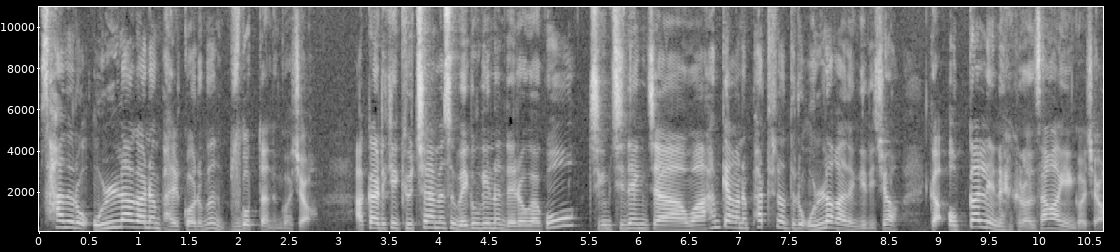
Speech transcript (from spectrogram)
산으로 올라가는 발걸음은 무겁다는 거죠. 아까 이렇게 교체하면서 외국인은 내려가고 지금 진행자와 함께 가는 파트너들은 올라가는 길이죠. 그러니까 엇갈리는 그런 상황인 거죠.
